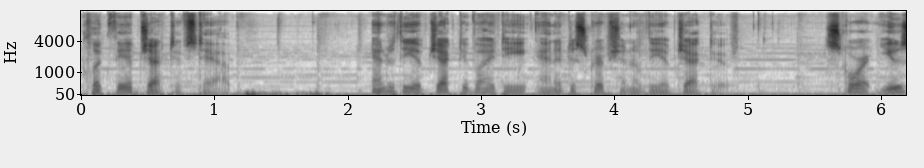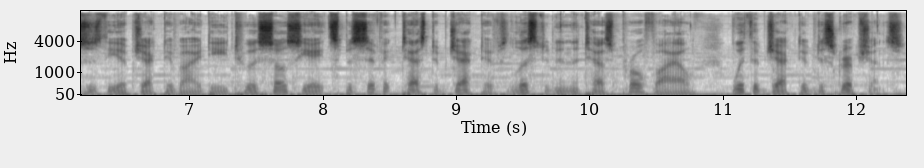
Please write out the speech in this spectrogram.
Click the Objectives tab. Enter the objective ID and a description of the objective. ScoreIT uses the objective ID to associate specific test objectives listed in the test profile with objective descriptions.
